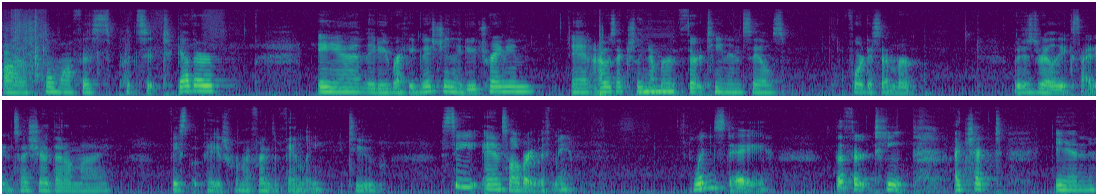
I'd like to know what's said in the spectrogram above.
Our home office puts it together and they do recognition, they do training. And I was actually number mm-hmm. 13 in sales for December, which is really exciting. So I shared that on my Facebook page for my friends and family to see and celebrate with me. Wednesday, the 13th, I checked in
